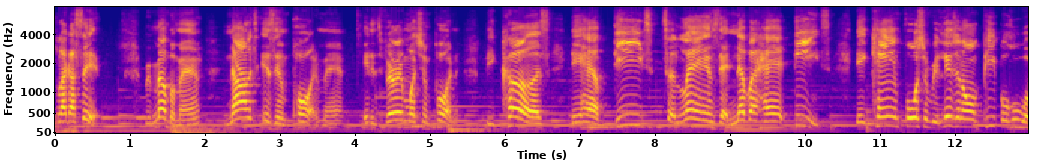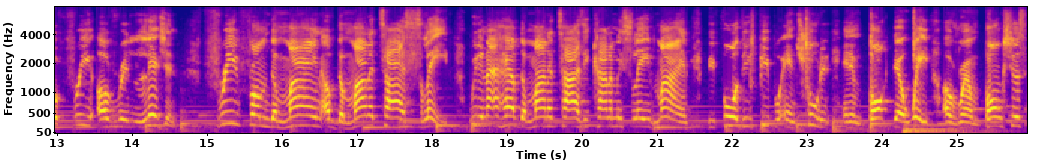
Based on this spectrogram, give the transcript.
like I said, remember, man, knowledge is important, man. It is very much important because they have deeds to lands that never had deeds. They came forcing religion on people who were free of religion, free from the mind of the monetized slave. We did not have the monetized economy slave mind before these people intruded and embarked their way a rambunctious,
